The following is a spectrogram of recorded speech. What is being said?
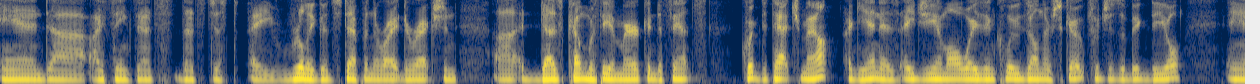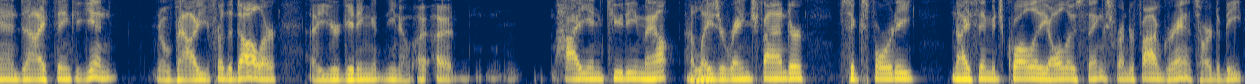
and uh, I think that's that's just a really good step in the right direction uh, it does come with the American Defense quick detach mount again as AGM always includes on their scopes which is a big deal and I think again you know value for the dollar uh, you're getting you know a, a high end QD mount, a laser rangefinder, 640, nice image quality, all those things for under five grand. It's hard to beat.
